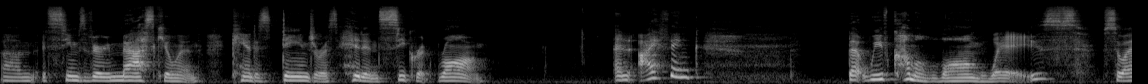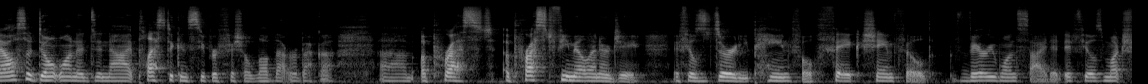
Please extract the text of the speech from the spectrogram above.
Um, it seems very masculine. Candace, dangerous, hidden, secret, wrong. And I think that we've come a long ways. So I also don't want to deny plastic and superficial. Love that, Rebecca. Um, oppressed, oppressed female energy. It feels dirty, painful, fake, shame-filled, very one-sided. It feels much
